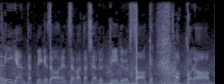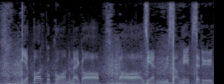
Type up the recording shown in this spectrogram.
Régen, tehát még ez a rendszerváltás előtti időszak, akkor a, így a parkokon, meg a, az ilyen viszonylag népszerű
